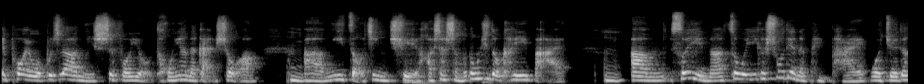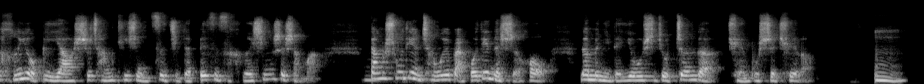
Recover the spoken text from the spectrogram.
a p o y 我不知道你是否有同样的感受啊？啊，你一走进去，好像什么东西都可以买。嗯嗯，所以呢，作为一个书店的品牌，我觉得很有必要时常提醒自己的 business 核心是什么。当书店成为百货店的时候，那么你的优势就真的全部失去了。嗯。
